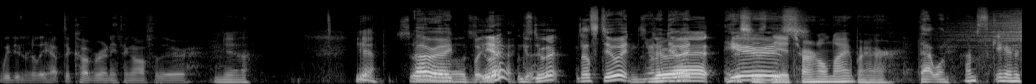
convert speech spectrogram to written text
we didn't really have to cover anything off of there. Yeah. Yeah. So, All right. let's But do yeah, it. let's do it. let's do it. Let's you wanna do do it. it? This is the eternal nightmare. that one. I'm scared.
